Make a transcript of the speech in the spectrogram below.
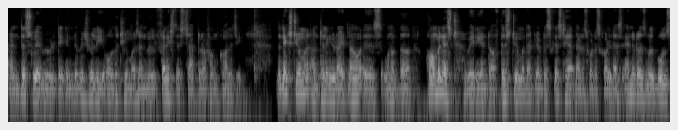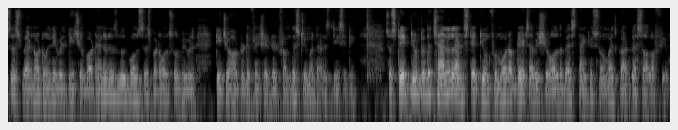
And this way we will take individually all the tumors and we'll finish this chapter of oncology. The next tumor i'm telling you right now is one of the commonest variant of this tumor that we have discussed here. That is what is called as aneurysmal bone cyst where not only will teach you about aneurysmal bone cyst but also we will teach you how to differentiate it from this tumor that is gct so stay tuned to the channel and stay tuned for more updates. I wish you all the best. Thank you so much. God bless all of you.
